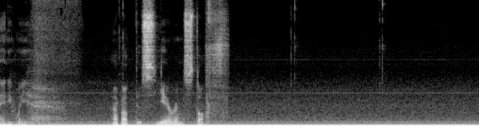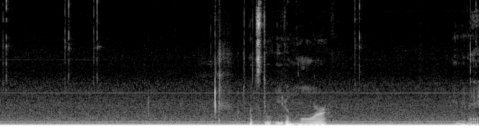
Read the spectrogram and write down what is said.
anyway. How about this Yeren stuff? let's do even more. Nah.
